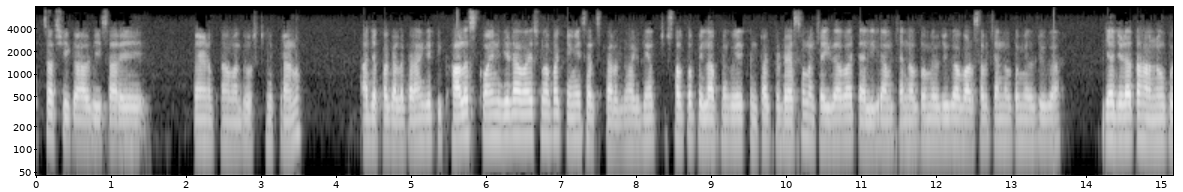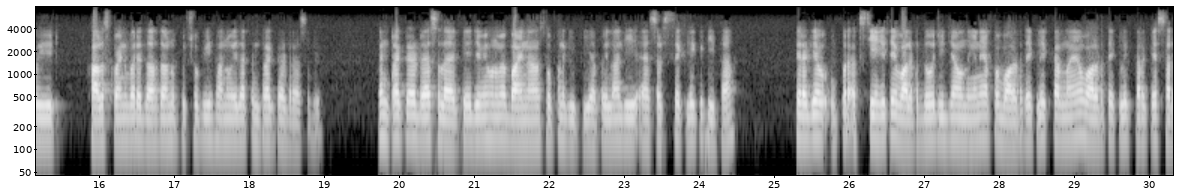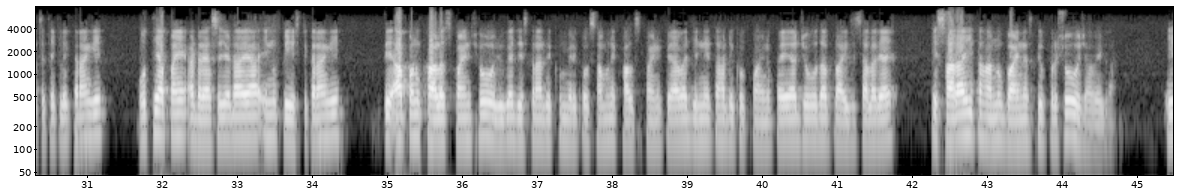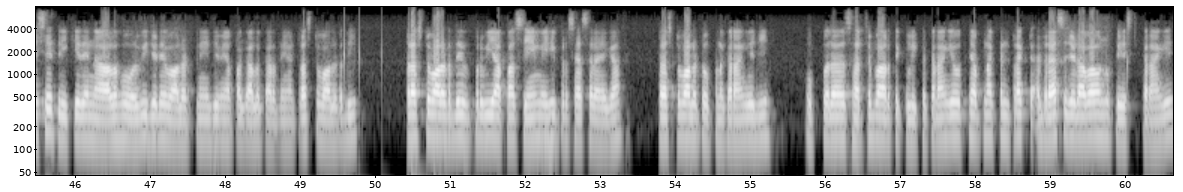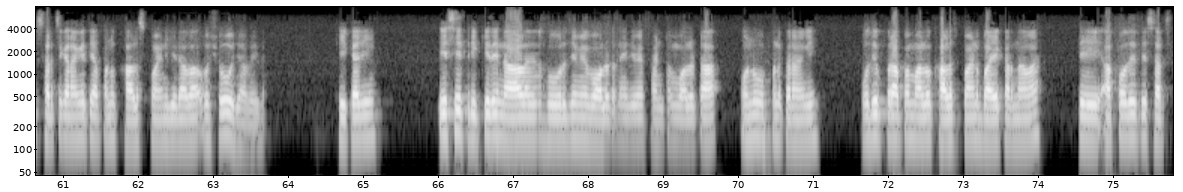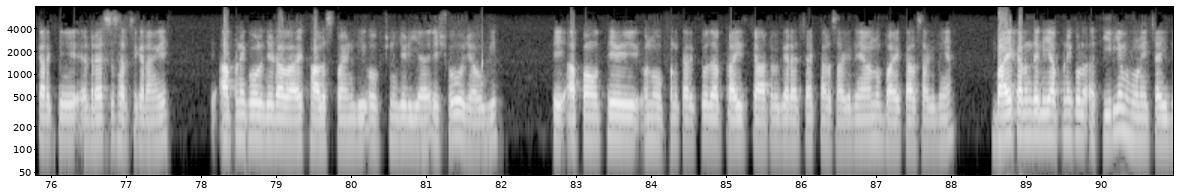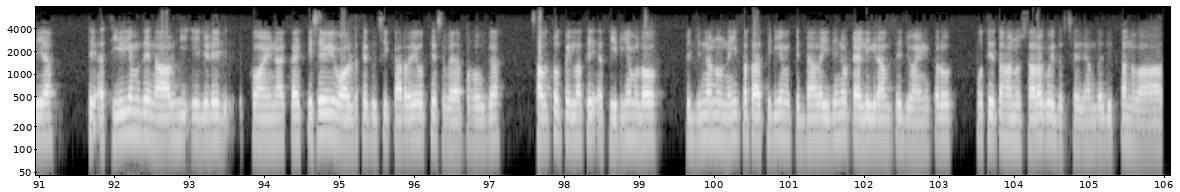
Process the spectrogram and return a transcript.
ਸਤਿ ਸ਼੍ਰੀ ਅਕਾਲ ਜੀ ਸਾਰੇ ਭੈਣ ਭਰਾਵਾਂ, ਦੋਸਤ ਮਿੱਤਰਾਂ ਨੂੰ। ਅੱਜ ਆਪਾਂ ਗੱਲ ਕਰਾਂਗੇ ਕਿ ਖਾਲਸ ਕੋਇਨ ਜਿਹੜਾ ਵਾ, ਇਸ ਨੂੰ ਆਪਾਂ ਕਿਵੇਂ ਸਰਚ ਕਰ ਸਕਦੇ ਹਾਂ। ਸਭ ਤੋਂ ਪਹਿਲਾਂ ਆਪਣੇ ਕੋਲ ਕੰਟੈਕਟ ਐਡਰੈਸ ਹੋਣਾ ਚਾਹੀਦਾ ਵਾ। ਟੈਲੀਗ੍ਰਾਮ ਚੈਨਲ ਤੋਂ ਮਿਲ ਜੂਗਾ, WhatsApp ਚੈਨਲ ਤੋਂ ਮਿਲ ਜੂਗਾ। ਜਾਂ ਜਿਹੜਾ ਤੁਹਾਨੂੰ ਕੋਈ ਖਾਲਸ ਕੋਇਨ ਬਾਰੇ ਦੱਸਦਾ, ਉਹਨੂੰ ਪੁੱਛੋ ਵੀ ਸਾਨੂੰ ਇਹਦਾ ਕੰਟਰੈਕਟ ਐਡਰੈਸ ਦਿਓ। ਕੰਟਰੈਕਟ ਐਡਰੈਸ ਲੈ ਕੇ, ਜਿਵੇਂ ਹੁਣ ਮੈਂ ਬਾਈਨਾਂਸ ਓਪਨ ਕੀਤੀ ਆ, ਪਹਿਲਾਂ ਜੀ ਐਸੈਟਸ ਤੇ ਕਲਿੱਕ ਕੀਤਾ। ਫਿਰ ਅੱਗੇ ਉੱਪਰ ਐਕਸਚੇਂਜ ਤੇ ਵਾਲਟ ਦੋ ਚੀਜ਼ਾਂ ਆਉਂਦੀਆਂ ਨੇ, ਆਪਾਂ ਵਾਲਟ ਤੇ ਕਲਿੱਕ ਕਰਨਾ ਹੈ ਵਾਲਟ ਤੇ ਕਲਿੱਕ ਕਰਕੇ ਸਰਚ ਤੇ ਕਲਿੱਕ ਕਰਾਂਗੇ। ਉੱਥੇ ਆਪਾਂ ਇਹ ਐਡਰੈਸ ਜਿਹੜਾ ਆ, ਇਹਨੂੰ ਪੇਸਟ ਕਰਾਂਗੇ ਤੇ ਆਪਾਂ ਨੂੰ ਖਾਲਸ ਕੋਇਨ ਸ਼ੋ ਹੋ ਜਾਊਗਾ। ਜਿਸ ਤਰ੍ਹਾਂ ਦੇਖੋ ਮੇਰੇ ਕੋਲ ਸਾਹਮਣੇ ਖਾਲਸ ਕੋਇਨ ਪਿਆ ਵਾ, ਜਿੰਨੇ ਤੁਹਾਡੇ ਕੋਲ ਕੋਇਨ ਪਏ ਆ, ਜੋ ਉਹਦਾ ਪ੍ਰਾਈਸ ਚੱਲ ਰਿਹਾ ਹੈ ਇਹ ਸਾਰਾ ਹੀ ਤੁਹਾਨੂੰ ਬਾਈਨੈਂਸ ਦੇ ਉੱਪਰ ਸ਼ੋ ਹੋ ਜਾਵੇਗਾ। ਇਸੇ ਤਰੀਕੇ ਦੇ ਨਾਲ ਹੋਰ ਵੀ ਜਿਹੜੇ ਵਾਲਟ ਨੇ, ਜਿਵੇਂ ਆਪਾਂ ਗੱਲ ਕਰਦੇ ਹਾਂ ਟਰਸਟ ਵਾਲਟ ਦੀ ਟਰਸਟ ਵਾਲਟ ਦੇ ਉੱਪਰ ਵੀ ਆਪਾਂ ਸੇਮ ਇਹੀ ਪ੍ਰੋਸੈਸ ਰਹੇਗਾ। ਟਰਸਟ ਵਾਲਟ ਓਪਨ ਕਰਾਂਗੇ ਜੀ। ਉੱਪਰ ਸਰਚ ਬਾਰ ਤੇ ਕਲਿੱਕ ਕਰਾਂਗੇ। ਉੱਥੇ ਆਪਣਾ ਕੰਟਰੈਕਟ ਐਡਰੈਸ ਜਿਹੜਾ ਵਾ ਉਹਨੂੰ ਪੇਸਟ ਕਰਾਂਗੇ। ਸਰਚ ਕਰਾਂਗੇ ਤੇ ਆਪਾਂ ਨੂੰ ਖਾਲਸ ਪੁਆਇੰਟ ਜਿਹੜਾ ਵਾ ਉਹ ਸ਼ੋ ਹੋ ਜਾਵੇਗਾ। ਠੀਕ ਹੈ ਜੀ। ਇਸੇ ਤਰੀਕੇ ਦੇ ਨਾਲ ਹੋਰ ਜਿਵੇਂ ਵਾਲਟ ਨੇ, ਜਿਵੇਂ ਫੈਂਟਮ ਵਾਲਟ ਆ, ਉਹਨੂੰ ਓਪਨ ਕਰਾਂਗੇ। ਉਹਦੇ ਉੱਪਰ ਆਪਾਂ ਮੰਨ ਲਓ ਖਾਲਸ ਪੁਆਇੰਟ ਬਾਏ ਕਰਨਾ ਵਾ ਤੇ ਆਪਾਂ ਉਹਦੇ ਤੇ ਸਰਚ ਕਰਕੇ ਐਡਰੈਸ ਸਰਚ ਕਰਾਂਗੇ। ਤੇ ਆਪਣੇ ਕੋਲ ਜਿਹੜਾ ਵਾ ਇਹ ਖਾਲਸ ਪੁਆਇੰਟ ਦੀ ਆਪਸ਼ਨ ਜਿਹੜੀ ਆ, ਇਹ ਸ਼ੋ ਹੋ ਜਾਊਗੀ। ਤੇ ਆਪਾਂ ਉੱਥੇ ਉਹਨੂੰ ਓਪਨ ਕਰਕੇ ਉਹਦਾ ਪ੍ਰਾਈਸ ਚਾਰਟ ਵਗੈਰਾ ਚੈੱਕ ਕਰ ਸਕਦੇ ਹਾਂ, ਉਹਨੂੰ ਬਾਏ ਕਰ ਸਕਦੇ ਹਾਂ। ਬਾਏ ਕਰਨ ਦੇ ਲਈ ਆਪਣੇ ਕੋਲ ਅਥੀਰੀਅਮ ਹੋਣੇ ਚਾਹੀਦੇ ਆ ਤੇ ਅਥੀਰੀਅਮ ਦੇ ਨਾਲ ਹੀ ਇਹ ਜਿਹੜੇ ਕੋਇਨ ਆ, ਕ- ਕਿਸੇ ਵੀ ਵਾਲਟ ਤੇ ਤੁਸੀਂ ਕਰ ਰਹੇ ਹੋ, ਉੱਥੇ ਸਵੈਪ ਹੋਊਗਾ। ਸਭ ਤੋਂ ਪਹਿਲਾਂ ਤੇ ਅਥੀਰੀਅਮ ਲਓ ਤੇ ਜਿਨ੍ਹਾਂ ਨੂੰ ਨਹੀਂ ਪਤਾ ਅਥੀਰੀਅਮ ਕਿੱਦਾਂ ਲਈਦੇ ਨੇ, ਉਹ ਟੈਲੀਗ੍ਰਾਮ ਤੇ ਜੁਆਇਨ ਕਰੋ। ਉੱਥੇ ਤੁਹਾਨੂੰ ਸਾਰਾ ਕੁਝ ਦੱਸਿਆ ਜਾਂਦਾ ਜੀ। ਧੰਨਵਾਦ।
